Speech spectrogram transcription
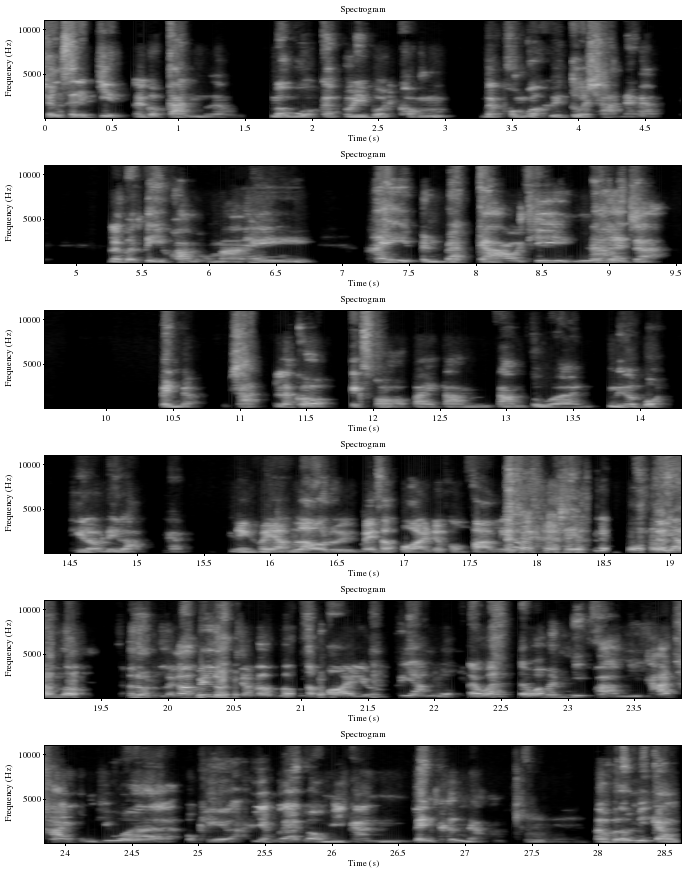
เชิงเศรษฐกิจแล้วก็การเมือง มาบวกกับบริบทของแบบผมก็คือตัวฉากนะครับ แล้วก็ตีความออกมาให้ให้เป็น background ที่น่าจะเป็นแบบชัดแล้วก็ export ไปตามตามตัวเนื้อบทที่เราได้รับครับนี่พยายามเล่าโดยไม่ spoil เดี๋ยวผมฟังอยู่ใช่พยายามหลบ หลุดแล้วก็ไม่หลุดจะแบบหลบ spoil อยู่พยายามหลบแต่ว่าแต่ว่ามันมีความท้าทายตรงที่ว่าโอเคละอย่างแรกเรามีการเล่นเครื่องหนังอืมเราก็ต้องมีการ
